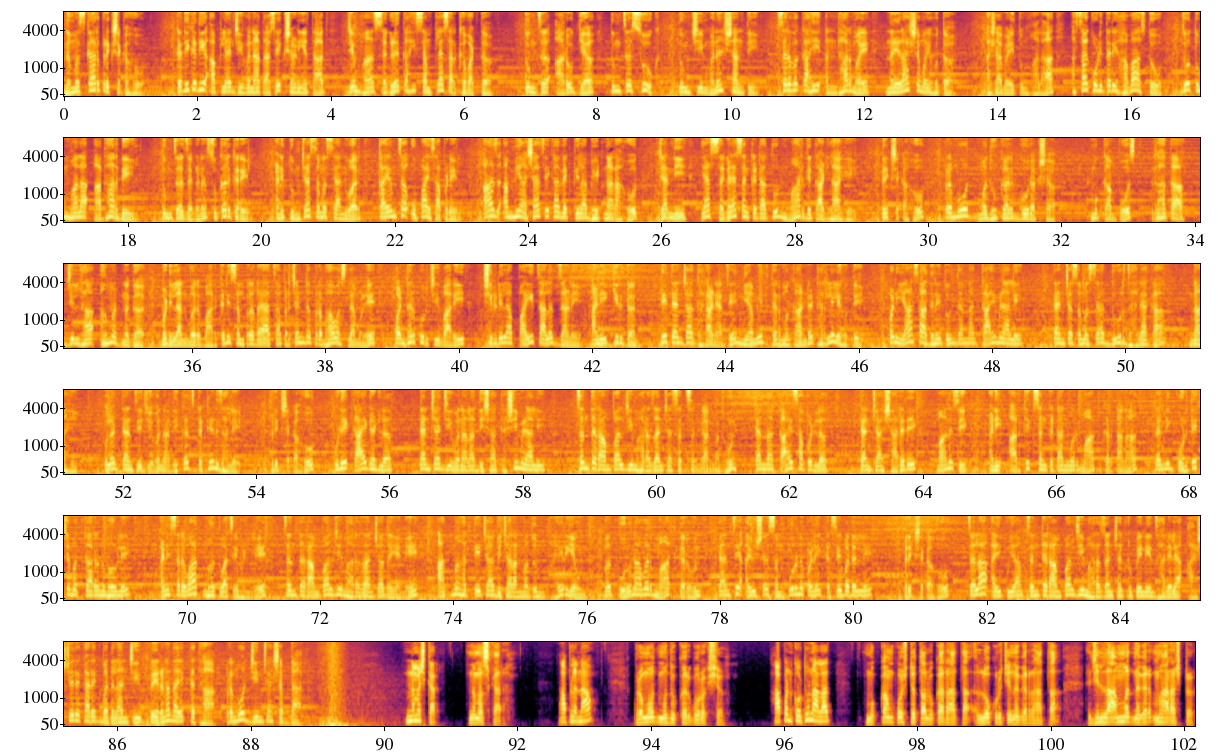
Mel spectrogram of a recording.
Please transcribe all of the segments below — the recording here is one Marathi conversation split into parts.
नमस्कार प्रेक्षक हो. कधी कधी आपल्या जीवनात असे क्षण येतात जेव्हा सगळं काही संपल्यासारखं वाटतं. तुमचं आरोग्य तुमचं सुख तुमची मनःशांती सर्व काही अंधारमय नैराश्यमय होतं. अशा वेळी तुम्हाला असा कोणीतरी हवा असतो जो तुम्हाला आधार देईल तुमचं जगणं सुकर करेल आणि तुमच्या समस्यांवर कायमचा उपाय सापडेल. आज आम्ही अशाच एका व्यक्तीला भेटणार आहोत ज्यांनी या सगळ्या संकटातून मार्ग काढला आहे. प्रेक्षक हो प्रमोद मधुकर गोरक्ष. मुक्काम पोस्ट राहता जिल्हा अहमदनगर. वडिलांवर वारकरी संप्रदायाचा प्रचंड प्रभाव असल्यामुळे पंढरपूरची वारी शिर्डीला पायी चालत जाणे आणि कीर्तन हे त्यांच्या घराण्याचे नियमित कर्मकांड ठरलेले होते. पण या साधनेतून त्यांना काय मिळाले? त्यांच्या समस्या दूर झाल्या का? नाही. उलट त्यांचे जीवन अधिकच कठीण झाले. प्रेक्षका हो पुढे काय घडलं? त्यांच्या जीवनाला दिशा कशी मिळाली? संत रामपालजी महाराजांच्या सत्संगांमधून त्यांना काय सापडलं? त्यांच्या शारीरिक मानसिक आणि आर्थिक संकटांवर मात करताना त्यांनी कोणते चमत्कार अनुभवले? आणि सर्वात महत्त्वाचे म्हणजे संत रामपालजी महाराजांच्या दयेने आत्महत्येच्या विचारांमधून बाहेर येऊन व कोरोनावर मात करून त्यांचे आयुष्य संपूर्णपणे कसे बदलले? प्रेक्षका हो चला ऐकूया संत रामपालजी महाराजांच्या कृपेने झालेल्या आश्चर्यकारक बदलांची प्रेरणादायक कथा प्रमोदजींच्या शब्दात. नमस्कार. नमस्कार. आपलं नाव? प्रमोद मधुकर गोरक्ष. आपण कुठून आलात? मुक्काम पोस्ट तालुका राहता लोकरुचीनगर राहता जिल्हा अहमदनगर महाराष्ट्र.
